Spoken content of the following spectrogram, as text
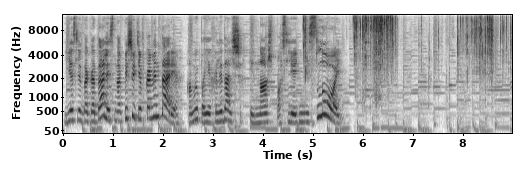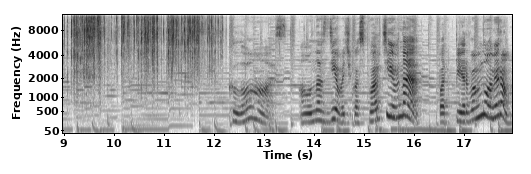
Если догадались, напишите в комментариях. А мы поехали дальше. И наш последний слой. Класс! А у нас девочка спортивная под первым номером.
